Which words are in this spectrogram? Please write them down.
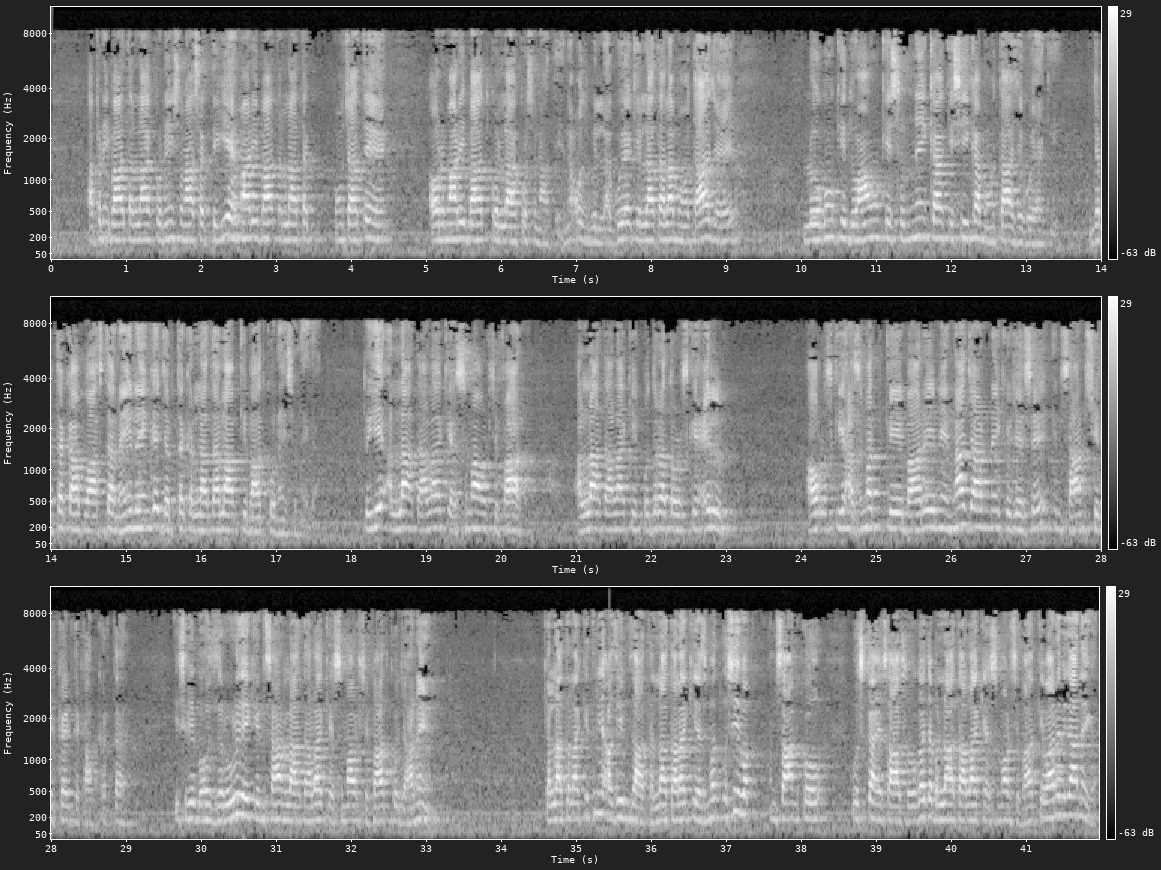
اپنی بات اللہ کو نہیں سنا سکتے۔ یہ ہماری بات اللہ تک پہنچاتے ہیں اور ہماری بات کو اللہ کو سناتے ہیں۔ نعوذ باللہ۔ گویا کہ اللہ تعالیٰ محتاج ہے لوگوں کی دعاؤں کے سننے کا کسی کا محتاج ہے گویا کی جب تک آپ واسطہ نہیں لیں گے، جب تک اللہ تعالیٰ آپ کی بات کو نہیں سنے گا۔ تو یہ اللہ تعالیٰ کے اسما اور صفات، اللہ تعالیٰ کی قدرت اور اس کے علم اور اس کی عظمت کے بارے میں نہ جاننے کی وجہ سے انسان شرک کا انتخاب کرتا ہے۔ اس لیے بہت ضروری ہے کہ انسان اللہ تعالیٰ کے اسما اور صفات کو جانے۔ کہ اللہ تعالیٰ کتنی عظیم ذات اللہ تعالیٰ کی عظمت اسی وقت انسان کو اس کا احساس ہوگا جب اللہ تعالیٰ کے اسما اور صفات کے بارے میں جانے گا۔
